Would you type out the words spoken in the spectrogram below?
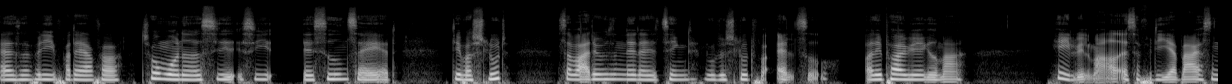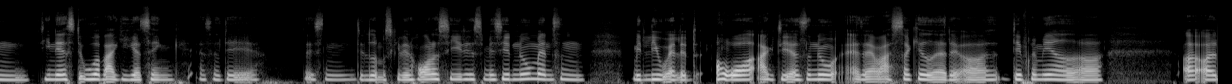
Altså fordi fra der for to måneder si, si, øh, siden sagde, at det var slut, så var det jo sådan lidt, at jeg tænkte, nu er det slut for altid. Og det påvirkede mig helt vildt meget. Altså fordi jeg bare sådan, de næste uger bare gik og tænkte, altså det, det, er sådan, det lyder måske lidt hårdt at sige det, som jeg siger det nu, men sådan, mit liv er lidt overagtigt. Altså nu, altså jeg var så ked af det, og deprimeret, og, og, og,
